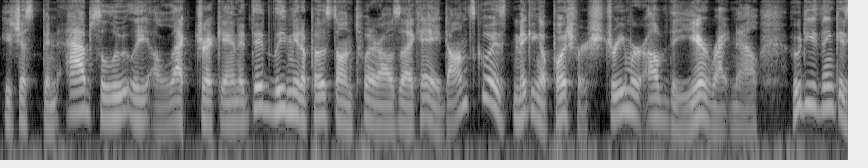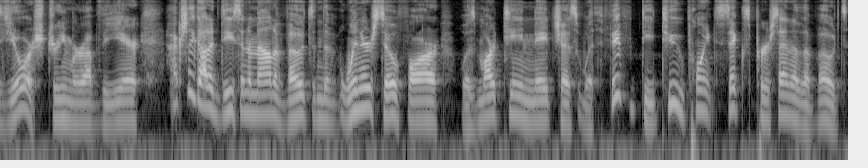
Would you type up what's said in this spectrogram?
He's just been absolutely electric. And it did lead me to post on Twitter. I was like, hey, Donskoi is making a push for streamer of the year right now. Who do you think is your streamer of the year? Actually got a decent amount of votes, and the winner so far was Martin Necas with 52.6% of the votes.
